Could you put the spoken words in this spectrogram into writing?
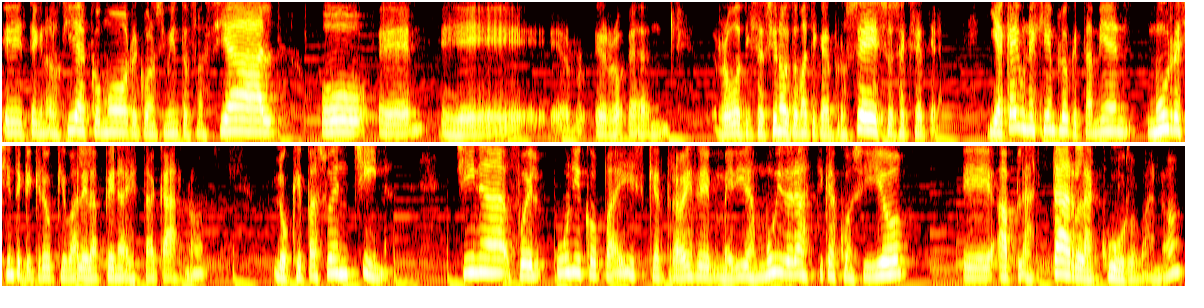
eh, tecnologías como reconocimiento facial o eh, robotización automática de procesos, etc. Y acá hay un ejemplo que también muy reciente que creo que vale la pena destacar, ¿no? Lo que pasó en China. China fue el único país que a través de medidas muy drásticas consiguió aplastar la curva, ¿no?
